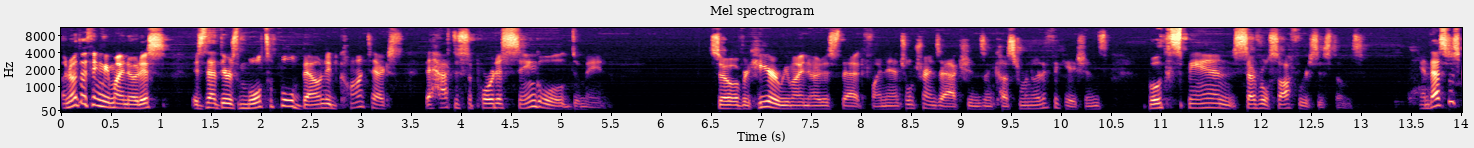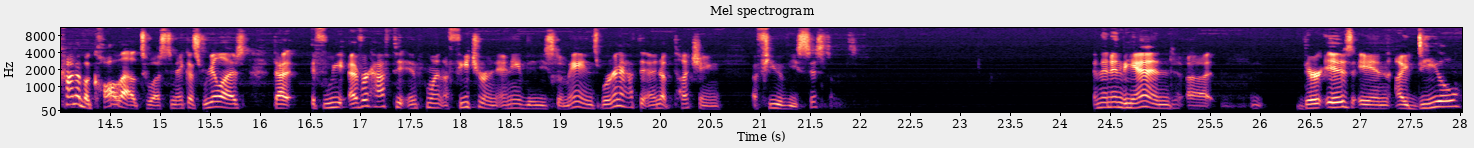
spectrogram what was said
Another thing we might notice is that there's multiple bounded contexts that have to support a single domain. So over here, we might notice that financial transactions and customer notifications both span several software systems. And that's just kind of a call out to us to make us realize that if we ever have to implement a feature in any of these domains, we're gonna have to end up touching a few of these systems. And then in the end, uh, there is an ideal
